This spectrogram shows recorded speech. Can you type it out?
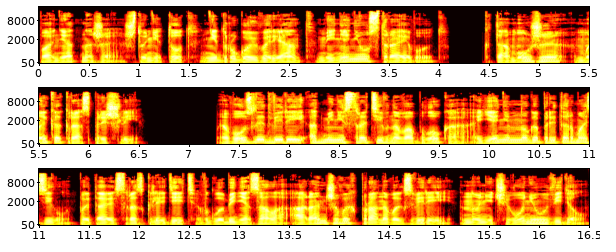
Понятно же, что ни тот, ни другой вариант меня не устраивают. К тому же мы как раз пришли. Возле дверей административного блока я немного притормозил, пытаясь разглядеть в глубине зала оранжевых прановых зверей, но ничего не увидел.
